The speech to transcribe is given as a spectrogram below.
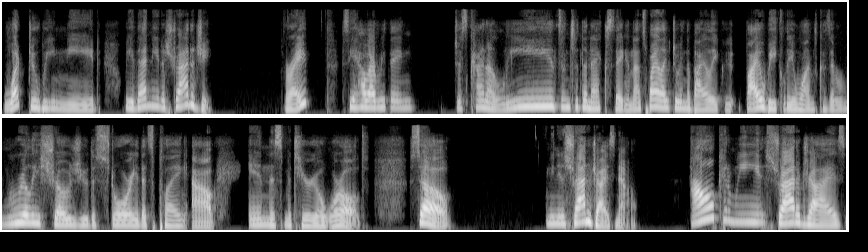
what do we need. We then need a strategy, right? See how everything just kind of leads into the next thing. And that's why I like doing the bi-weekly, ones because it really shows you the story that's playing out in this material world. So we need to strategize now. How can we strategize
